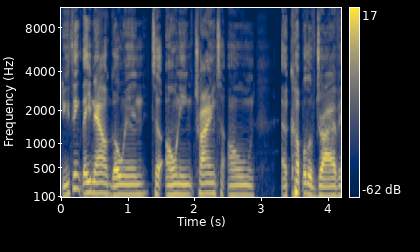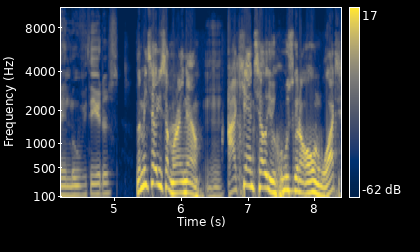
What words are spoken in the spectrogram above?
do you think they now go into owning, trying to own a couple of drive-in movie theaters? Let me tell you something right now. Mm-hmm. I can't tell you who's gonna own what,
